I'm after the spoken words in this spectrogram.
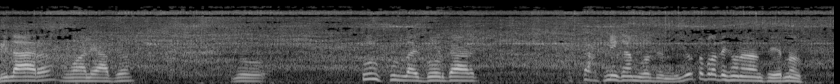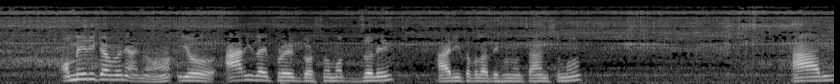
मिलाएर उहाँले आज यो तुलफुललाई गोडगाड काट्ने काम गर्दैन। यो तपाईँलाई देखाउन जान्छु हेर्नुहोस्। अमेरिकामा पनि हामी यो आरीलाई प्रयोग गर्छौँ मजाले। आरी तपाईँलाई देखाउन चाहन्छु म। आरी।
